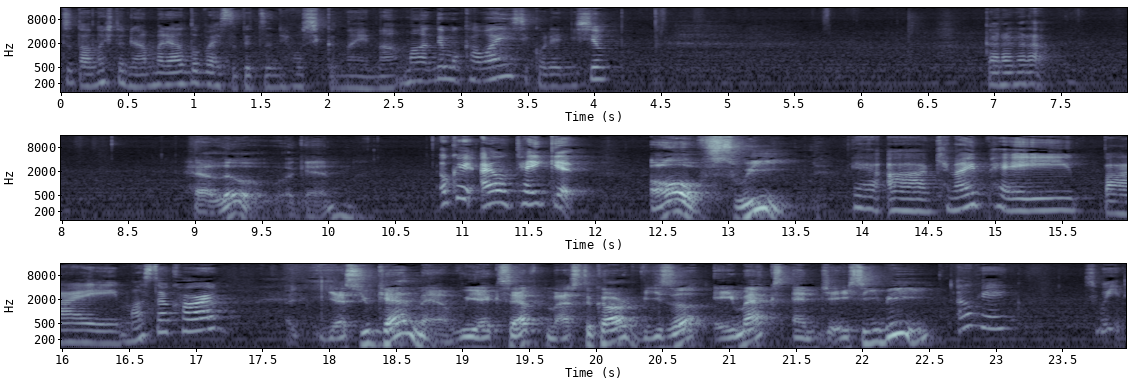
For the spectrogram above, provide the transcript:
ちょっとあの人にあんまりアドバイス別に欲しくないな。まあでも可愛いしこれにしよう。 ガラガラ。 Hello again. Okay, I'll take it. Oh, sweet. Yeah, uh, can I pay by MasterCard? Yes, you can, ma'am. We accept MasterCard, Visa, Amex, and JCB. Okay, sweet.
